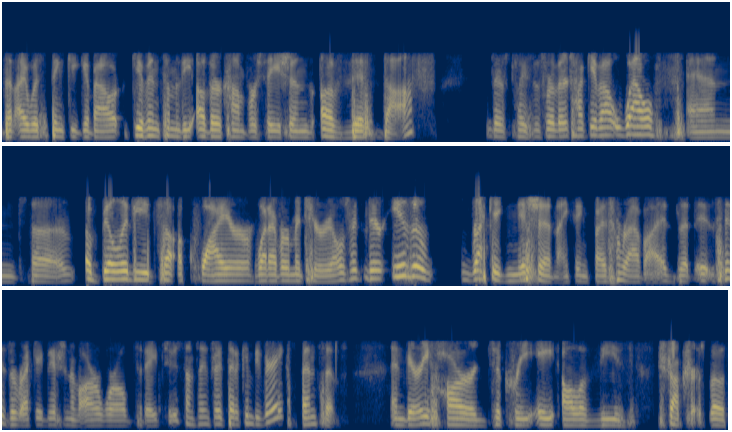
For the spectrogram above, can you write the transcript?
that i was thinking about given some of the other conversations of this daf there's places where they're talking about wealth and the ability to acquire whatever materials. There is a recognition, I think, by the rabbis that is, is a recognition of our world today too. Sometimes right, that it can be very expensive and very hard to create all of these structures. Both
